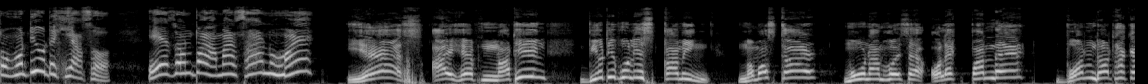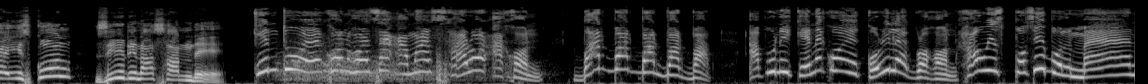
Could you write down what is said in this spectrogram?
তহঁতিও দেখি আছ। এইজনটো আমাৰ ছাৰ নহয়? Yes I have nothing beautiful is coming নমস্কাৰ মোৰ নাম হৈছে অলেখ পাণ্ডে। বন্ধ থাকে স্কুল যিদিনা চানডে কিন্তু এইখন হৈছে আমাৰ ছাৰৰ আসন। বাদ বাদ বাদ বাদ বাদ আপুনি কেনেকৈ কৰিলে গ্ৰহণ? How is possible man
